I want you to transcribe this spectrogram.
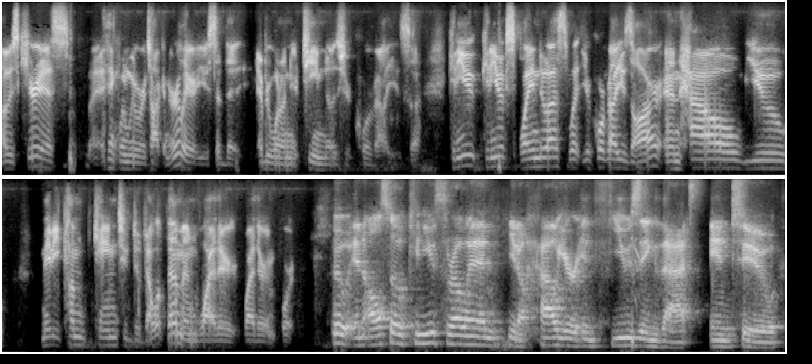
I was curious. I think when we were talking earlier, you said that everyone on your team knows your core values. So can you can you explain to us what your core values are and how you maybe come came to develop them and why they're why they're important? Ooh, and also, can you throw in, you know, how you're infusing that into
